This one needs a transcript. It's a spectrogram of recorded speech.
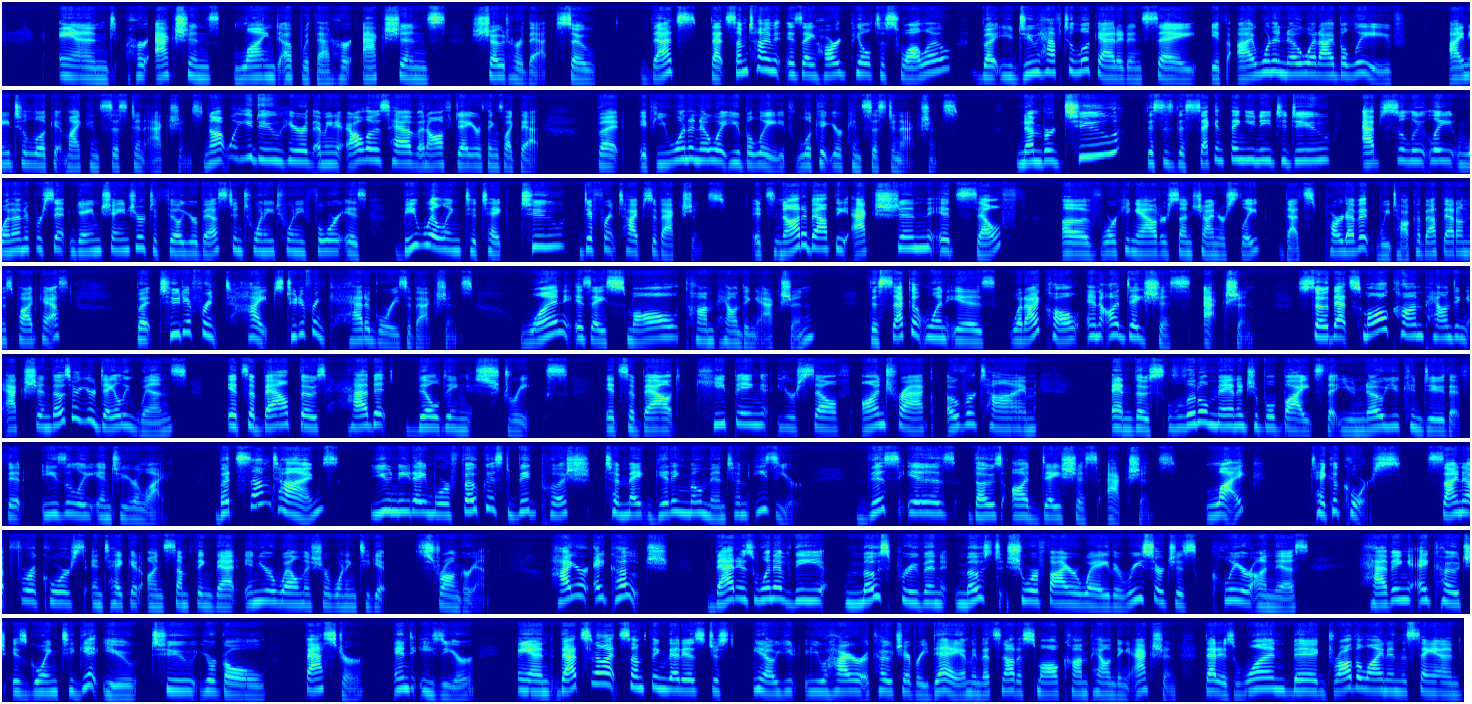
And her actions lined up with that. Her actions showed her that. So that's that sometimes is a hard pill to swallow, but you do have to look at it and say, if I want to know what I believe, I need to look at my consistent actions, not what you do here. I mean, all of us have an off day or things like that. But if you want to know what you believe, look at your consistent actions. Number two, this is the second thing you need to do. Absolutely 100% game changer to feel your best in 2024 is be willing to take two different types of actions. It's mm. not about the action itself, of working out or sunshine or sleep. That's part of it. We talk about that on this podcast. But two different types, two different categories of actions. One is a small compounding action. The second one is what I call an audacious action. So, that small compounding action, those are your daily wins. It's about those habit building streaks. It's about keeping yourself on track over time and those little manageable bites that you know you can do that fit easily into your life. But sometimes you need a more focused big push to make getting momentum easier. This is those audacious actions, like take a course, sign up for a course and take it on something that in your wellness you're wanting to get stronger in. Hire a coach that is one of the most proven, most surefire way. The research is clear on this. Having a coach is going to get you to your goal faster and easier. And that's not something that is just, you know, you, you hire a coach every day. I mean, that's not a small compounding action. That is one big draw the line in the sand,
